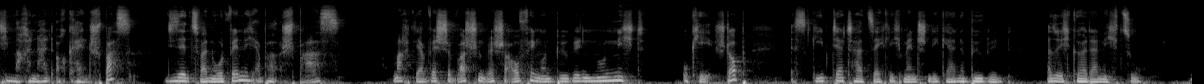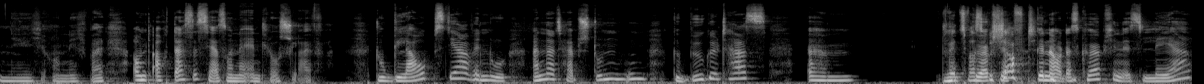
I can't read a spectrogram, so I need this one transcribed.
die machen halt auch keinen Spaß. Die sind zwar notwendig, aber Spaß macht ja Wäsche waschen, Wäsche aufhängen und bügeln nun nicht. Okay, stopp. Es gibt ja tatsächlich Menschen, die gerne bügeln. Also ich gehöre da nicht zu. Nee, ich auch nicht, weil, und auch das ist ja so eine Endlosschleife. Du glaubst ja, wenn du anderthalb Stunden gebügelt hast, ähm, Du hättest was Körbchen- geschafft. Genau, das Körbchen ist leer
